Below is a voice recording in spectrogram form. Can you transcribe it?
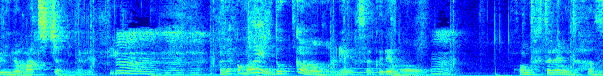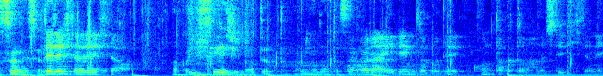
人のまちちゃんになるっていう。う、んうんうんなんか前どっかの連作でも、うん。うんコンタクトレンズ外すんですよ出てねきた出てきた。なんか異星人の後やったからななんだ3つったかな。ぐらい連続でコンタクトの話出てきたね。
